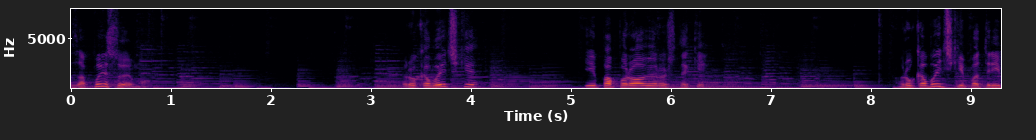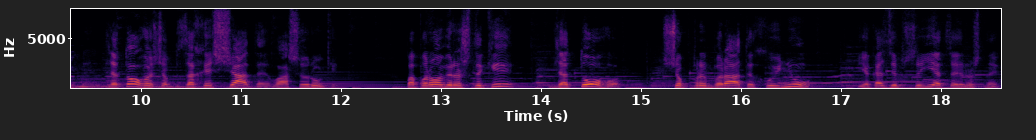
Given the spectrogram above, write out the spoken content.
Записуємо рукавички і паперові рушники. Рукавички потрібні для того, щоб захищати ваші руки. Паперові рушники для того, щоб прибирати хуйню, яка зіпсує цей рушник.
